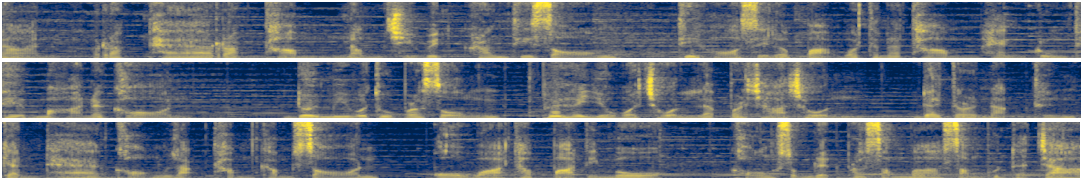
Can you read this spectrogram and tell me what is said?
งานรักแท้รักธรรมนำชีวิตครั้งที่สองที่หอศิลปะวัฒนธรรมแห่งกรุงเทพมหานคร โดยมีวัตถุประสงค์เพื่อให้เยาวชนและประชาชน ได้ตระหนักถึงแก่นแท้ของหลักธรรมคำสอน โอวาทปาติโมก ของสมเด็จพระสัมมาสัมพุทธเจ้า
